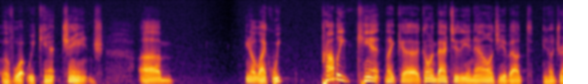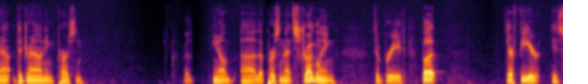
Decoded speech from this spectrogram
of what we can't change. Um, you know, like we probably can't, like uh, going back to the analogy about, you know, the drowning person or, you know, uh, the person that's struggling to breathe. But their feet are, is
